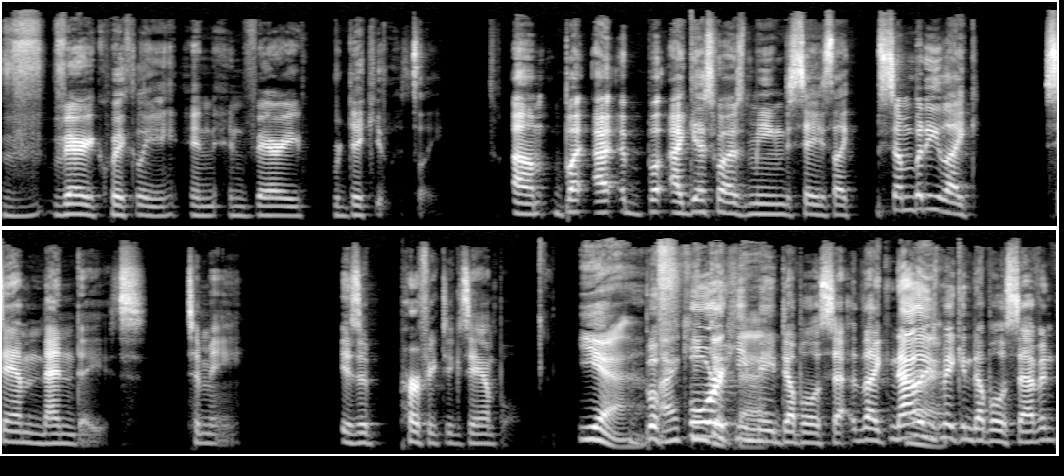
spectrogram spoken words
v- very quickly and and very ridiculously. Um, but I but I guess what I was meaning to say is like somebody like Sam Mendes to me is a perfect example Yeah. Before he that. made 007 like now that he's making 007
